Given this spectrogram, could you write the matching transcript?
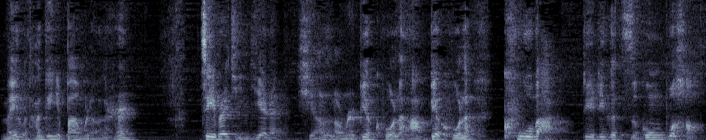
没有他给你办不了的事儿。这边紧接着，行，老妹儿别哭了啊，别哭了，哭吧对这个子宫不好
